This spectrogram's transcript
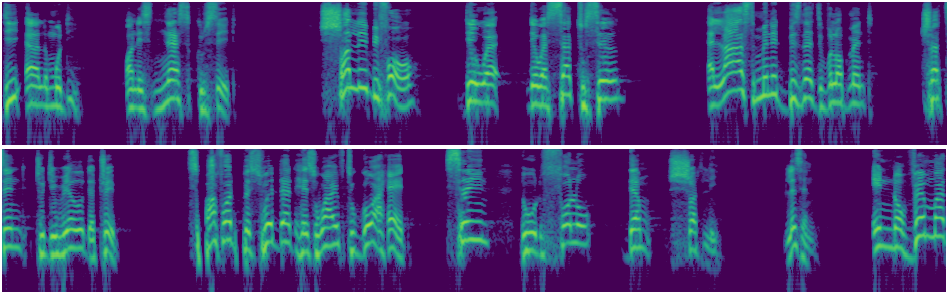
D.L. Moody, on his next crusade. Shortly before they were, they were set to sail, a last minute business development threatened to derail the trip. Spafford persuaded his wife to go ahead, saying he would follow them shortly. Listen, in November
